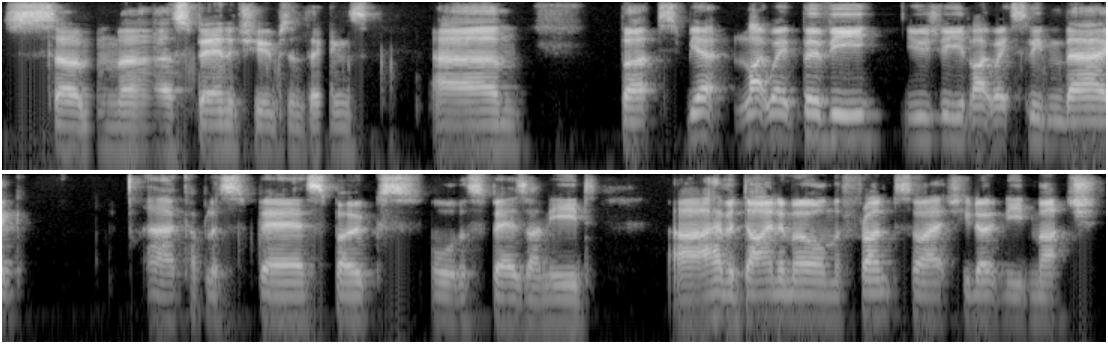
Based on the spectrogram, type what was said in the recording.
some uh, spare tubes and things. Um, but yeah lightweight bivy usually lightweight sleeping bag uh, a couple of spare spokes all the spares I need. Uh, I have a dynamo on the front so I actually don't need much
